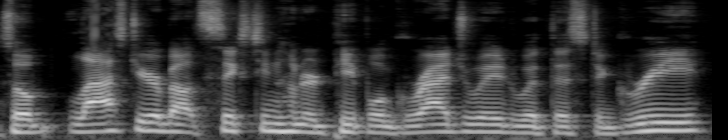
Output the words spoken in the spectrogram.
So last year, about 1,600 people graduated with this degree.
